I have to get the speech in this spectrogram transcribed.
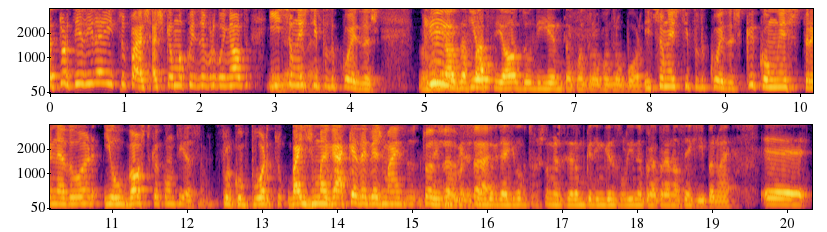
a torta e a direito. Pá, acho, que é uma coisa vergonhosa e isso são este tipo de coisas. que Vergonhosa, eu- faciosa, odienta contra, contra o Porto. e são este tipo de coisas que com este treinador eu gosto que aconteçam. Porque o Porto vai esmagar cada vez mais todos sem os dúvida, sem adversários. dúvida, é aquilo que tu costumas dizer, é um bocadinho de gasolina para, para a nossa equipa, não é? Eh,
